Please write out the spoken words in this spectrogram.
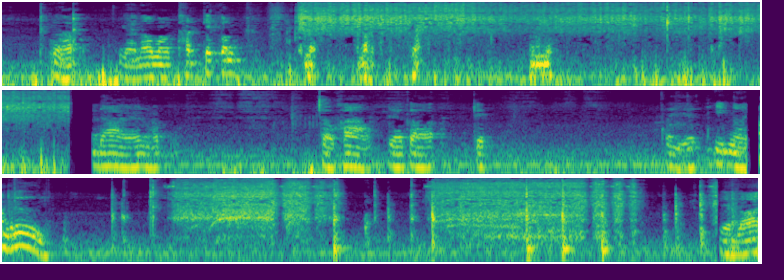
ำนะครับ เดี๋ยวเรามาคัดเก็บก่อนได้แล้วนะครับเอาข้าวเดี๋ยวก็เก็บละเอียดอีกหน่อยเลยเรียบร้อย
